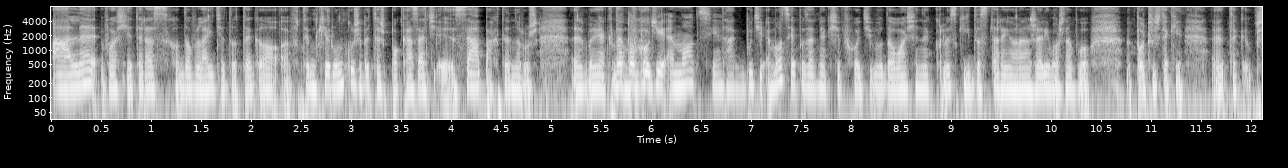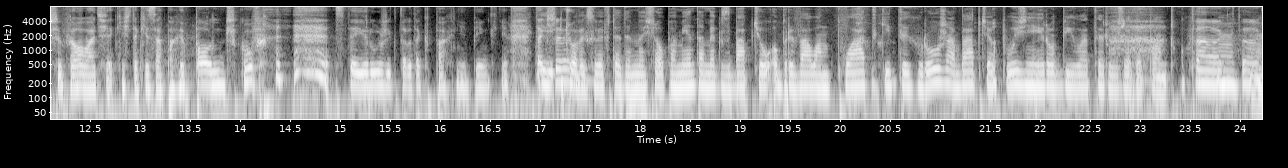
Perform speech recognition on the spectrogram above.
Ale właśnie teraz hodowla idzie do tego w tym kierunku, żeby też pokazać e, zapach ten róż. E, Jak Bo tam to wchodzi- budzi emocje. tak, budzi emocje. Poza tym, jak się wchodziło do Łazienek Królewskich, do starej oranżerii, można było poczuć takie, e, tak, przywołać jakieś takie zapachy pączków z tej róży, która tak pachnie pięknie. I, I człowiek sobie wtedy myślał, pamiętam jak z babcią obrywałam płatki tych róż, a babcia później robiła te róże do pączków. Tak, tak.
